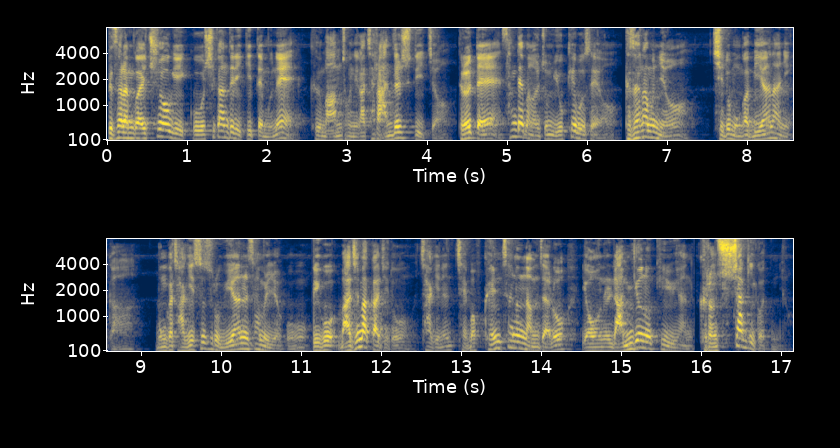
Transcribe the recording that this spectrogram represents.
그 사람과의 추억이 있고 시간들이 있기 때문에 그 마음 정리가 잘 안 될 수도 있죠. 그럴 때 상대방을 좀 욕해보세요. 그 사람은요. 지도 뭔가 미안하니까 뭔가 자기 스스로 위안을 삼으려고 그리고 마지막까지도 자기는 제법 괜찮은 남자로 여운을 남겨놓기 위한 그런 수작이거든요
